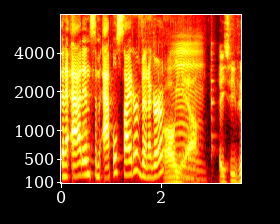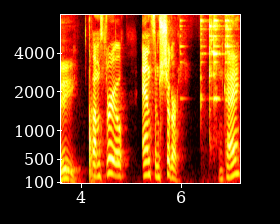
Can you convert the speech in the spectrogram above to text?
Gonna add in some apple cider vinegar. Oh yeah. ACV. Comes through, and some sugar. Okay.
